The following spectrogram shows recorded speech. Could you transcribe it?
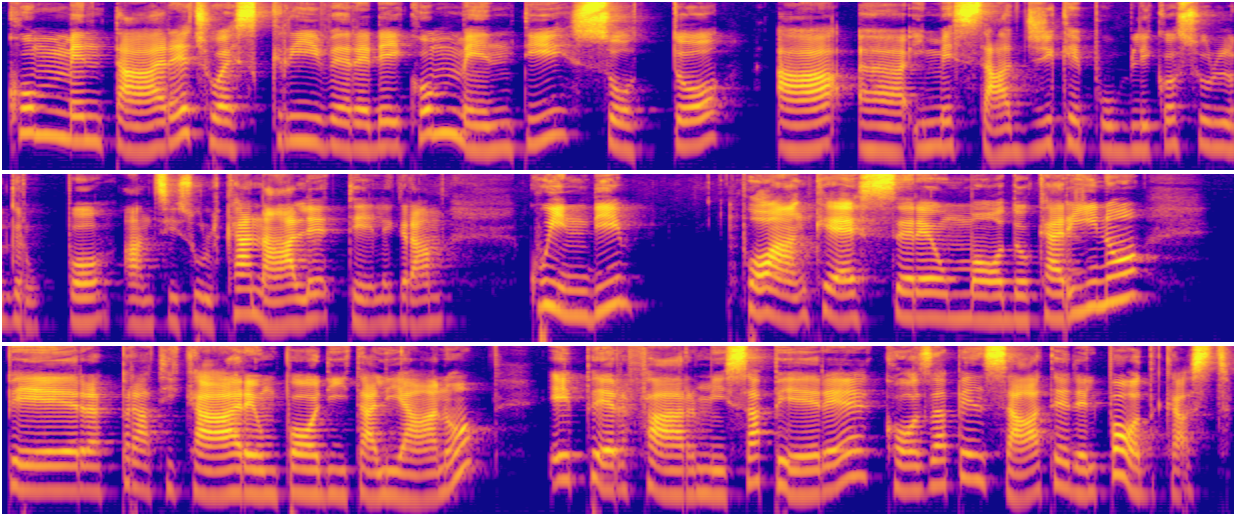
commentare, cioè scrivere dei commenti sotto ai uh, messaggi che pubblico sul gruppo, anzi sul canale Telegram. Quindi può anche essere un modo carino per praticare un po' di italiano e per farmi sapere cosa pensate del podcast.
